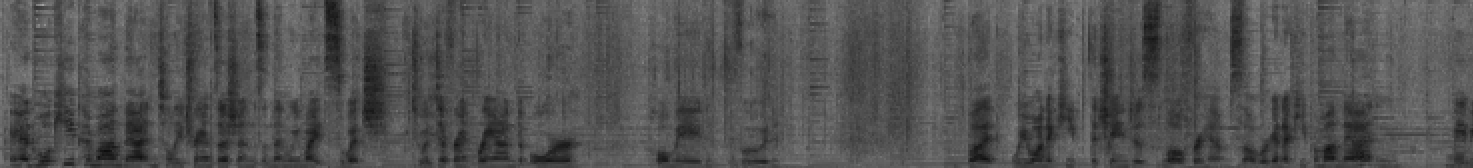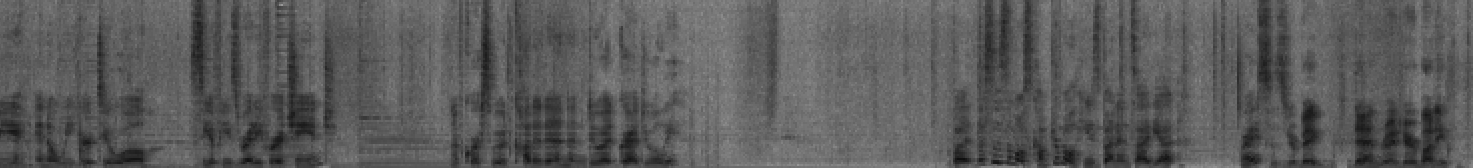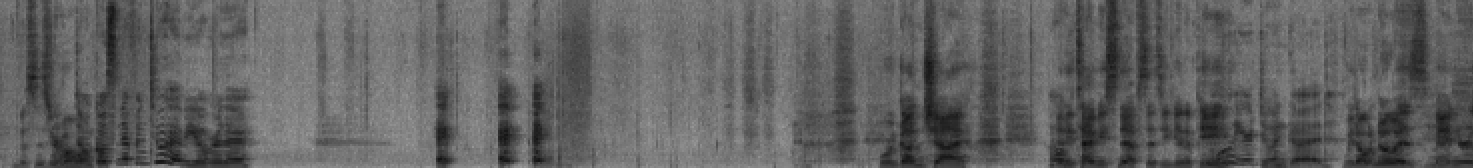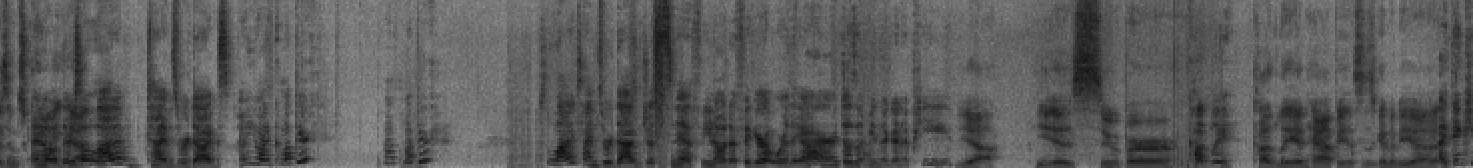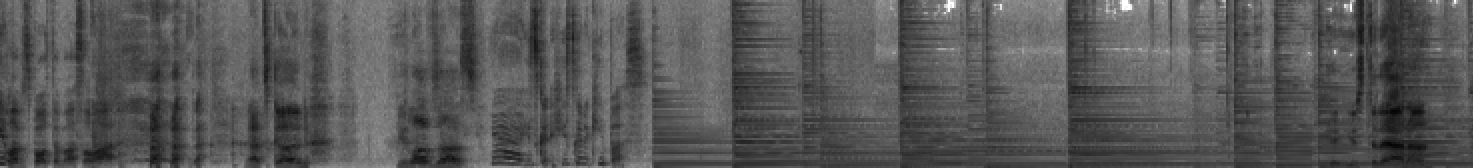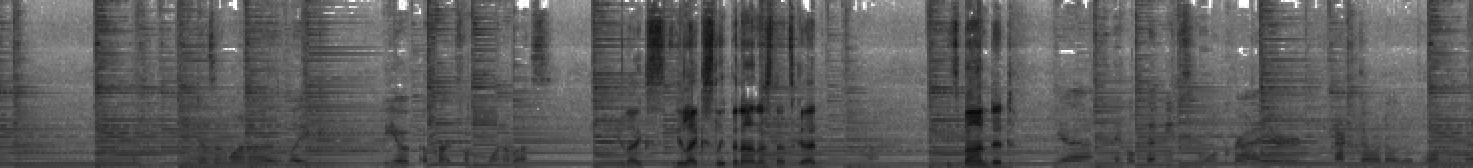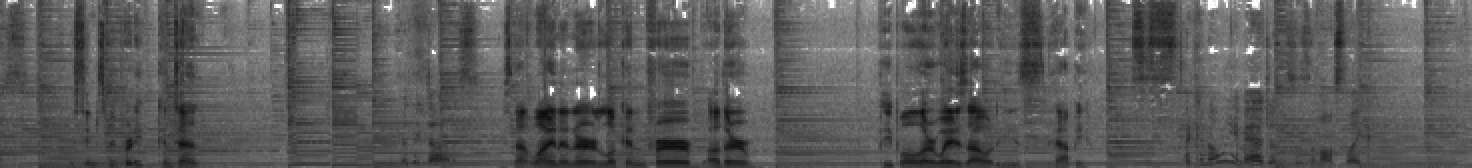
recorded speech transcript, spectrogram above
And we'll keep him on that until he transitions and then we might switch to a different brand or homemade food. But we want to keep the changes slow for him, so we're gonna keep him on that and maybe in a week or two we'll see if he's ready for a change. And of course, we would cut it in and do it gradually. But this is the most comfortable he's been inside yet, right? This is your big den right here, buddy. This is your home. Don't go sniffing too heavy over there. Hey, hey, hey. We're gun shy. Oh. Anytime he sniffs, is he gonna pee? Oh, you're doing good. We don't know his mannerisms quite I know, there's yet. a lot of times where dogs. Oh, you want to come up here? You want to come up here? There's a lot of times where dogs just sniff, you know, to figure out where they are. It doesn't mean they're gonna pee. Yeah, he is super Cuddly. cuddly and happy. This is gonna be a. I think he loves both of us a lot. That's good. He loves us. yeah, he's gonna he's gonna keep us. Get used to that, huh? He doesn't want to like be a, apart from one of us. He likes he likes sleeping on us. That's good. He's bonded. Yeah, I hope that means he won't cry or act out out of loneliness. He seems to be pretty content. He really does. He's not whining or looking for other people or ways out. He's happy. I can only imagine this is the most like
